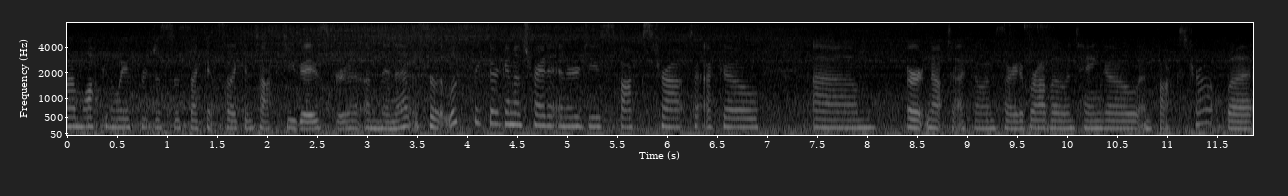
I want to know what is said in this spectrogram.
I'm walking away for just a second so I can talk to you guys for a minute. So it looks like they're gonna try to introduce Foxtrot to Echo, um, or not to Echo, I'm sorry, to Bravo and Tango and Foxtrot, but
